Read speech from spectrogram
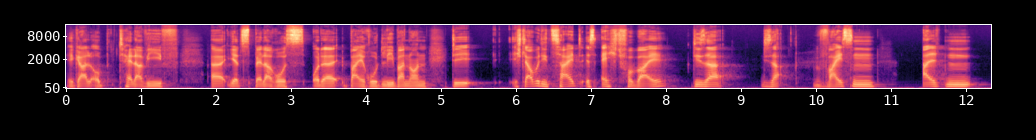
egal ob Tel Aviv, äh, jetzt Belarus oder Beirut, Libanon, die, ich glaube, die Zeit ist echt vorbei, dieser, dieser weißen, alten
